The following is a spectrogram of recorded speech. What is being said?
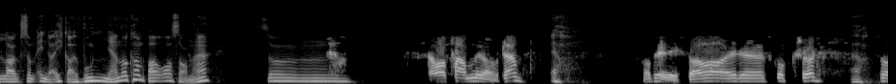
lag som ennå ikke har vunnet noen kamper, Åsane. Så Det var fem uavgjort ja. Og Fredrikstad har uh, skokk sjøl. Ja. Så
